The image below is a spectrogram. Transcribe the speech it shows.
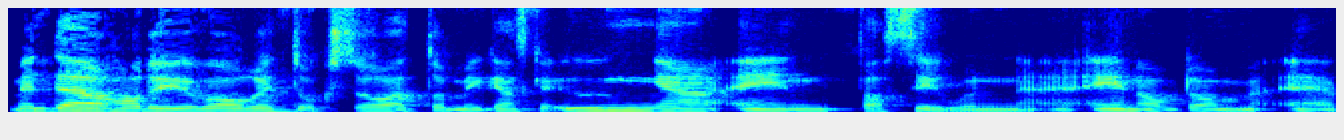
Men där har det ju varit också att de är ganska unga, en person, eh, en av dem eh,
